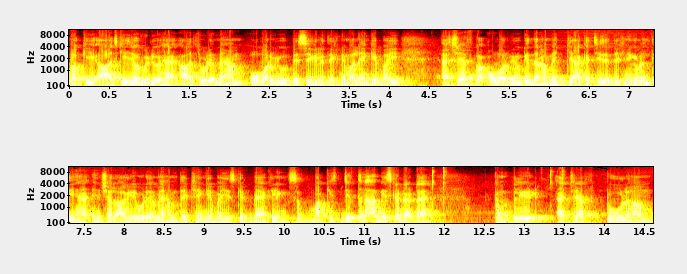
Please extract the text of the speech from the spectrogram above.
बाकी आज की जो वीडियो है, आज की वीडियो में हम ओवरव्यू बेसिकली देखने वाले हैं कि भाई एच का ओवरव्यू के अंदर हमें क्या क्या चीज़ें देखने को मिलती हैं। इंशाल्लाह अगली वीडियो में हम देखेंगे भाई इसके बैक लिंक्स बाकी जितना भी इसका डाटा है कंप्लीट एच टूल हम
